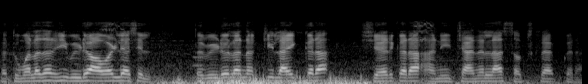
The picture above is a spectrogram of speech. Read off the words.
तर तुम्हाला जर ही व्हिडिओ आवडली असेल तर व्हिडिओला नक्की लाईक करा शेअर करा आणि चॅनलला सबस्क्राईब करा.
